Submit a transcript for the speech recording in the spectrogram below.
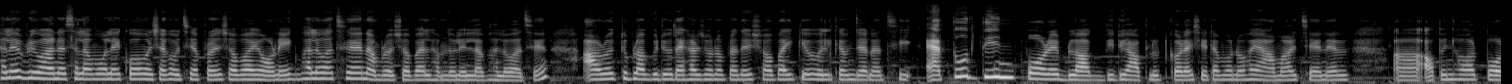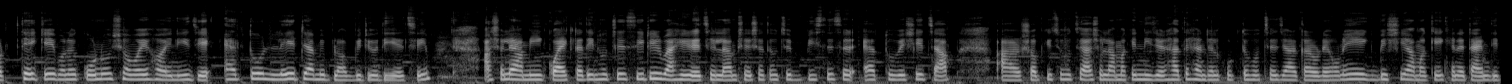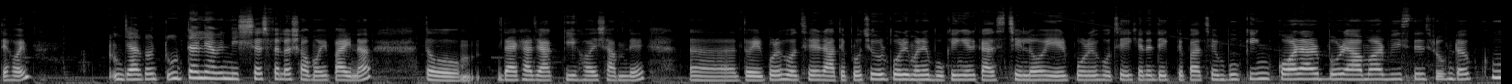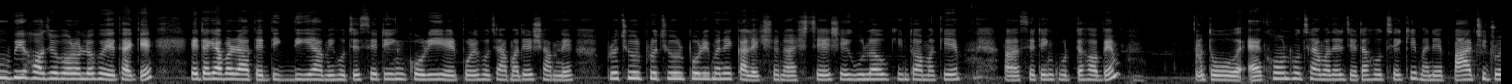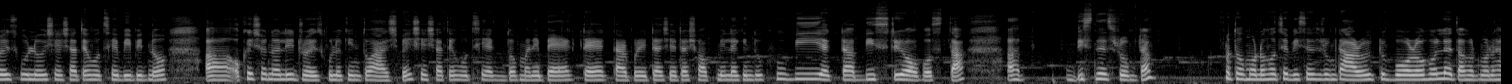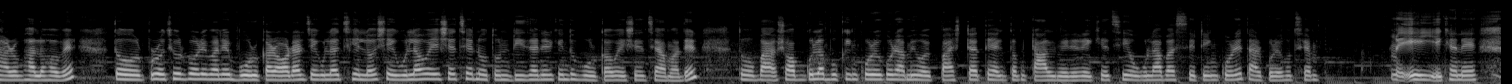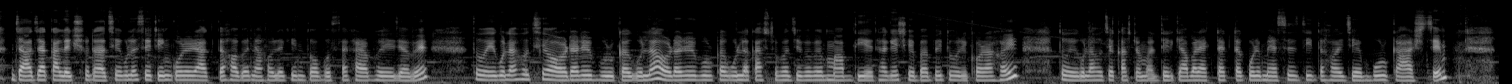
Hello everyone আসসালামু আলাইকুম আশা করছি আপনারা সবাই অনেক ভালো আছেন। আমরা সবাই আলহামদুলিল্লাহ ভালো আছে। আরও একটু ব্লগ ভিডিও দেখার জন্য আপনাদের সবাইকে ওয়েলকাম জানাচ্ছি। এতদিন পরে ব্লগ ভিডিও আপলোড করা সেটা মনে হয় আমার চ্যানেল ওপেন হওয়ার পর থেকেই মানে কোনো সময় হয়নি যে এত লেটে আমি ব্লগ ভিডিও দিয়েছি। আসলে আমি কয়েকটা দিন হচ্ছে সিটির বাহিরে ছিলাম, সেই সাথে হচ্ছে বিজনেসের এত বেশি চাপ। আর সব কিছু হচ্ছে আসলে আমাকে নিজের হাতে হ্যান্ডেল করতে হচ্ছে, যার কারণে অনেক বেশি আমাকে এখানে টাইম দিতে হয়। যার কারণে টোটালি আমি নিঃশ্বাস ফেলার সময় পাই না। তো দেখা যাক কি হয় সামনে। তো এরপরে হচ্ছে রাতে প্রচুর পরিমাণে বুকিংয়ের কাজ ছিল। এরপরে হচ্ছে এখানে দেখতে পাচ্ছেন বুকিং করার পরে আমার বিজনেস রুমটা খুবই হজবরল হয়ে থাকে। এটাকে আবার রাতের দিক দিয়ে আমি হচ্ছে সেটিং করি। এরপরে হচ্ছে আমাদের সামনে প্রচুর প্রচুর পরিমাণে কালেকশন আসছে। সেগুলোও কিন্তু আমাকে সেটিং করতে হবে। তো এখন হচ্ছে আমাদের যেটা হচ্ছে কি মানে পার্টি ড্রেসগুলো সে সাথে হচ্ছে বিভিন্ন অকেশনালি ড্রেসগুলো কিন্তু আসবে। সে সাথে হচ্ছে একদম মানে ব্যাগ ট্যাগ, তারপরে এটা, সেটা সব মিলে কিন্তু খুবই একটা বিশ্রী অবস্থা বিজনেস রুমটা তো মনে হচ্ছে বিজনেস রুমটা আরও একটু বড় হলে তখন মনে হয় আরও ভালো হবে। তো প্রচুর পরিমাণে বোরকার অর্ডার যেগুলো ছিল সেগুলোও এসেছে, নতুন ডিজাইনের কিন্তু বোরকাও এসেছে আমাদের। তো বা সবগুলো বুকিং করে করে আমি ওই পাশটাতে একদম টাল মেরে রেখেছি, ওগুলো আবার সেটিং করে তারপরে হচ্ছে এই এখানে যা যা কালেকশন আছে এগুলো সেটিং করে রাখতে হবে, না হলে কিন্তু অবস্থা খারাপ হয়ে যাবে। তো এগুলা হচ্ছে অর্ডারের বোরকাগুলা অর্ডারের বোরকাগুলা কাস্টমার যেভাবে মাপ দিয়ে থাকে সেভাবে তৈরি করা হয়। তো এগুলা হচ্ছে কাস্টমারদেরকে আবার একটা একটা করে মেসেজ দিতে হয় যে বোরকা আসছে।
